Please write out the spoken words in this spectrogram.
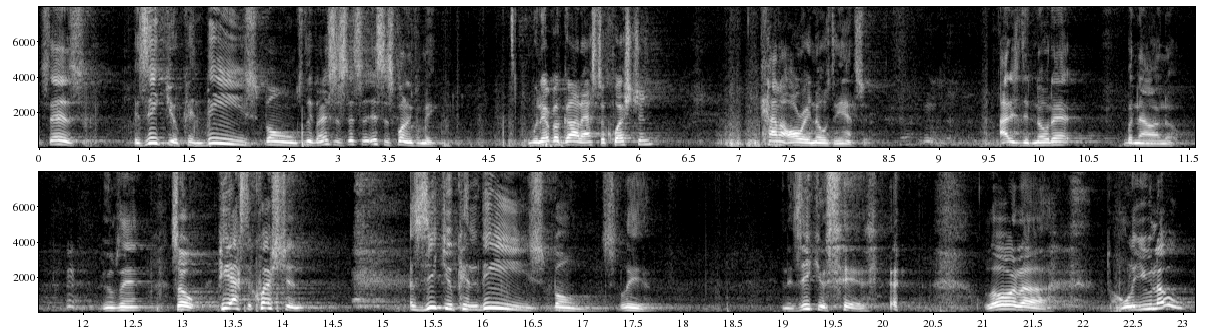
Says, Ezekiel, can these bones live? this is, this, is, this is funny for me. Whenever God asks a question, he kind of already knows the answer. I just didn't know that, but now I know. You know what I'm saying? So he asked the question, Ezekiel, can these bones live? And Ezekiel says, Lord, uh, only you know.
